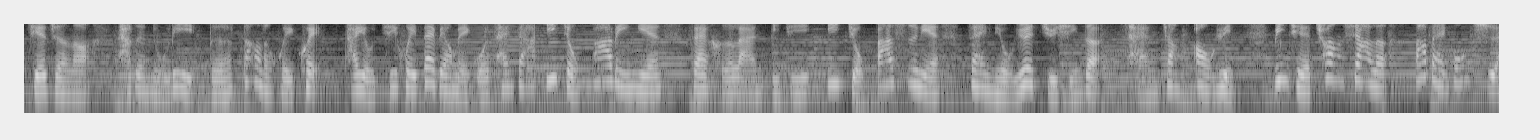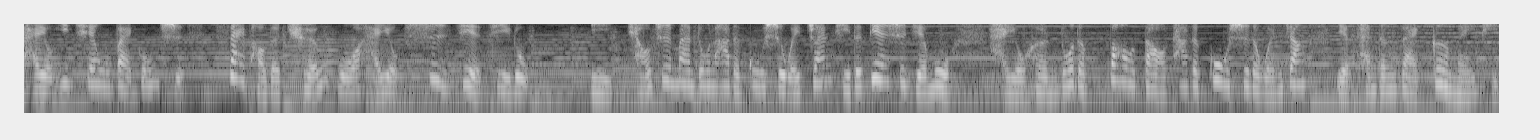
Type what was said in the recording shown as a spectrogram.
接着呢，他的努力得到了回馈。他有机会代表美国参加1980年在荷兰以及1984年在纽约举行的残障奥运，并且创下了800公尺还有1500公尺赛跑的全国还有世界纪录。以乔治曼多拉的故事为专题的电视节目，还有很多的报道他的故事的文章，也刊登在各媒体。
